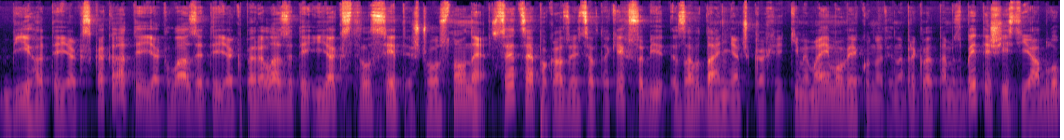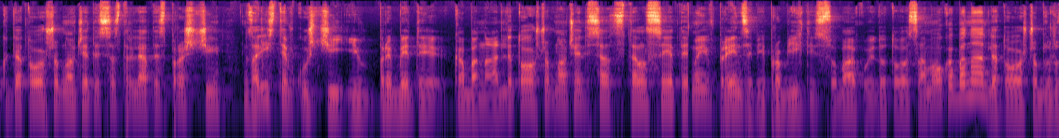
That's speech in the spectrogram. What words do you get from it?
бігати, як скакати, як лазити, як перелазити і як стелсити, що основне. Все це показується в таких собі завданнячках, які ми маємо виконати. Наприклад, там збити 6 яблук для того, щоб навчитися стріляти з прощі, залізти в кущі і прибити кабана для того, щоб навчитися стелсити. Ну і в принципі пробігти з собакою до того самого кабана для того, щоб зрозуміти,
